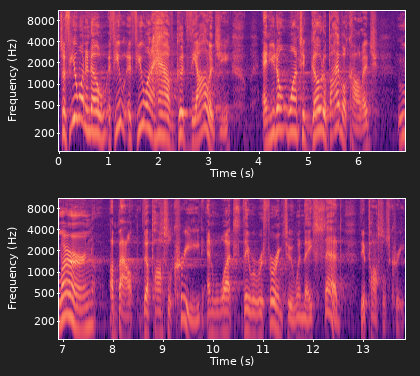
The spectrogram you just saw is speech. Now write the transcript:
So if you want to know, if you, if you want to have good theology and you don't want to go to Bible college, learn about the Apostle Creed and what they were referring to when they said the Apostles' Creed.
